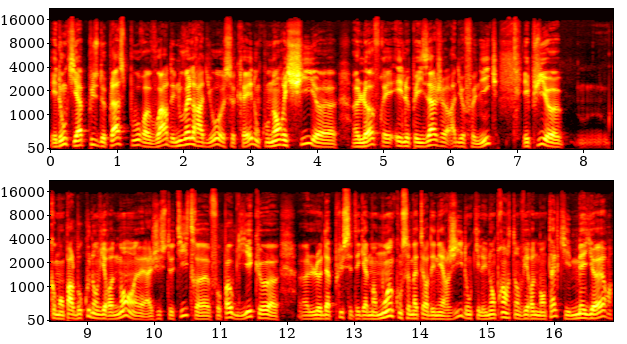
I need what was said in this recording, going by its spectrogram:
Et donc, il y a plus de place pour euh, voir des nouvelles radios euh, se créer. Donc, on enrichit euh, l'offre et, le paysage radiophonique. Et puis, comme on parle beaucoup d'environnement, à juste titre, il faut pas oublier que le DAP+, est également moins consommateur d'énergie, donc il a une empreinte environnementale qui est meilleure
